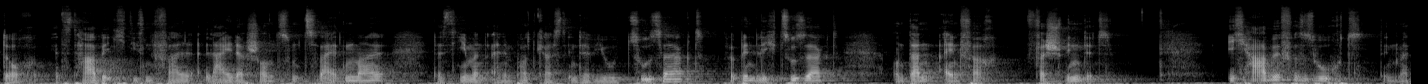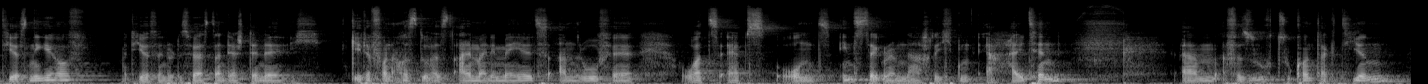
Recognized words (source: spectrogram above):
Doch jetzt habe ich diesen Fall leider schon zum zweiten Mal, dass jemand einem Podcast-Interview zusagt, verbindlich zusagt und dann einfach verschwindet. Ich habe versucht, den Matthias Niggehoff Matthias, wenn du das hörst an der Stelle, ich gehe davon aus, du hast all meine Mails, Anrufe, WhatsApps und Instagram-Nachrichten erhalten. Ähm, versucht zu kontaktieren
